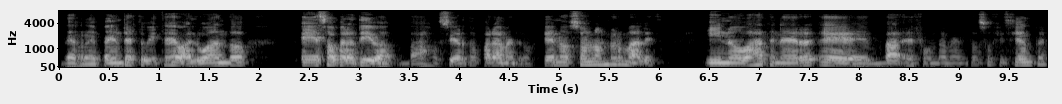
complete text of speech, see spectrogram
De repente estuviste evaluando esa operativa bajo ciertos parámetros que no son los normales y no vas a tener eh, eh fundamentos suficientes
